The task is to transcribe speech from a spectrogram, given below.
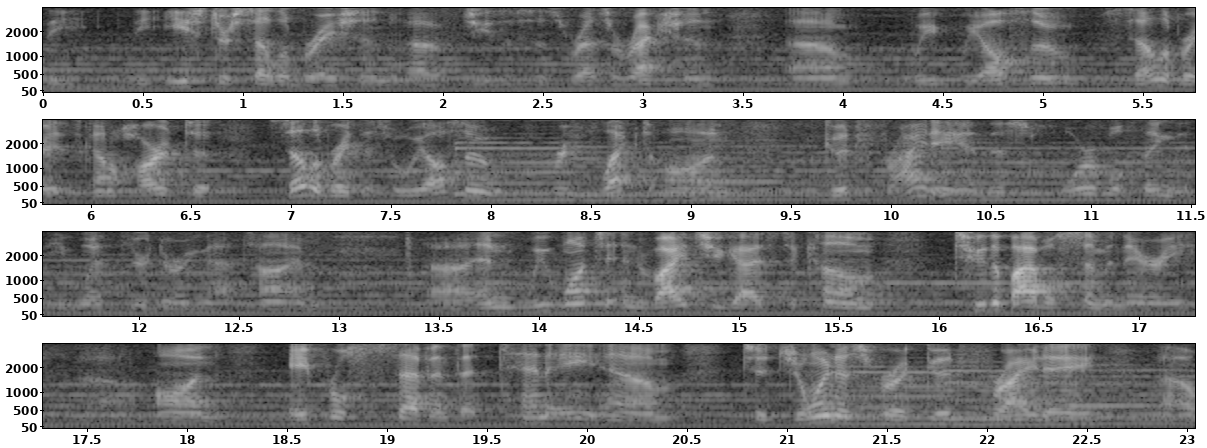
the, the Easter celebration of Jesus' resurrection, um, we, we also celebrate. It's kind of hard to celebrate this, but we also reflect on Good Friday and this horrible thing that he went through during that time. Uh, and we want to invite you guys to come to the Bible Seminary on April 7th at 10 a.m. to join us for a Good Friday uh,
